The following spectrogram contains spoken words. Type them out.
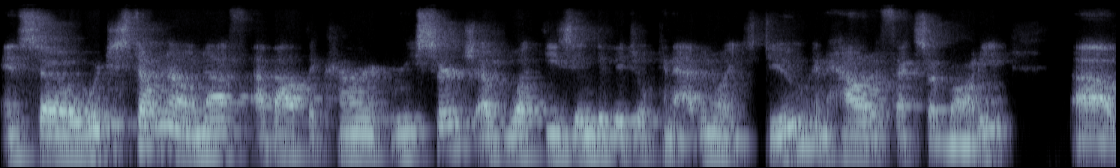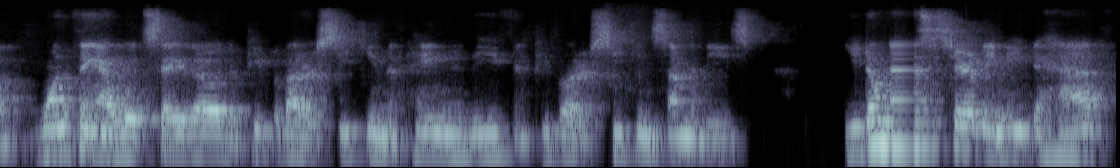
And so we just don't know enough about the current research of what these individual cannabinoids do and how it affects our body. Uh, one thing I would say though, the people that are seeking the pain relief and people that are seeking some of these, you don't necessarily need to have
